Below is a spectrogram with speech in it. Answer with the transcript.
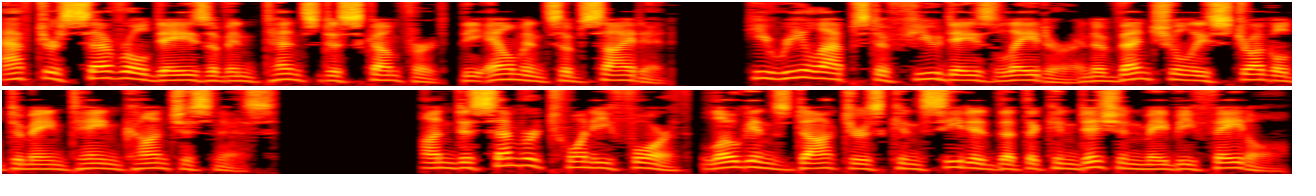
After several days of intense discomfort, the ailment subsided. He relapsed a few days later and eventually struggled to maintain consciousness. On December 24, Logan's doctors conceded that the condition may be fatal.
